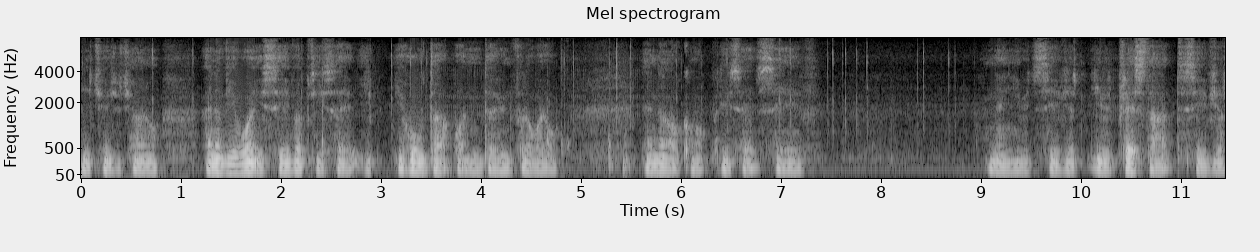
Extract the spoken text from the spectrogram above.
You choose your channel. And if you want to save a preset, you, you hold that button down for a while. And that'll come up, preset save. And then you would save your, you would press that to save your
